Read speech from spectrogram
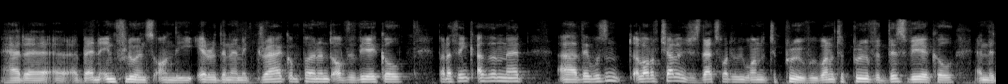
had a, a, an influence on the aerodynamic drag component of the vehicle. But I think other than that, uh, there wasn't a lot of challenges. That's what we wanted to prove. We wanted to prove that this vehicle and the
